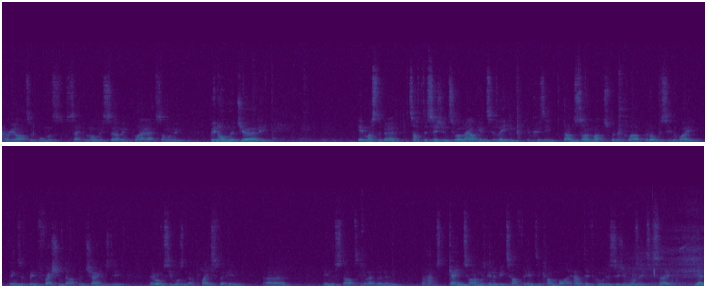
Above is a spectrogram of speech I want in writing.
Harry Arter, Bournemouth's second longest serving player, someone who'd been on the journey. It must have been a, tough decision to allow him to leave because he'd done so much for the club, but obviously the way things have been freshened up and changed, there obviously wasn't a place for him um, in the starting 11 and perhaps game time was going to be tough for him to come by. How difficult a decision was it to say, yeah,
